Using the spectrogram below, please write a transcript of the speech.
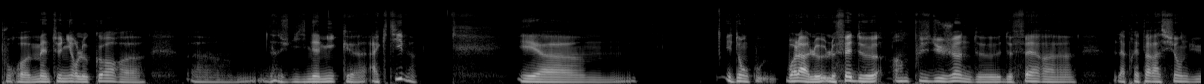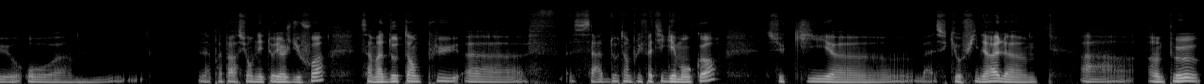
pour euh, maintenir le corps euh, euh, dans une dynamique active. Et, et donc voilà, le, fait de, en plus du jeûne, de, de faire la préparation du, au, la préparation au nettoyage du foie, ça m'a d'autant plus, ça a d'autant plus fatigué mon corps, ce qui, bah, ce qui au final à un peu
